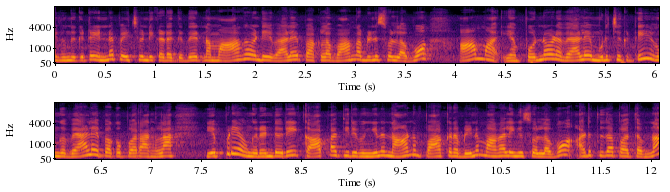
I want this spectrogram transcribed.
இவங்கக்கிட்ட என்ன பேச்சு வேண்டி கிடக்குது? நம்ம ஆக வேண்டிய வேலையை பார்க்கலாம் வாங்க அப்படின்னு சொல்லவும் ஆமாம் என் பொண்ணோட வேலையை முடிச்சுக்கிட்டு இவங்க வேலையை பார்க்க போகிறாங்களா எப்படி அவங்க ரெண்டு பேரையும் காப்பாற்றிடுவீங்கன்னு நானும் பார்க்குறேன் அப்படின்னு மகாலிங்க சொல்லவும் அடுத்ததாக பார்த்தோம்னா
